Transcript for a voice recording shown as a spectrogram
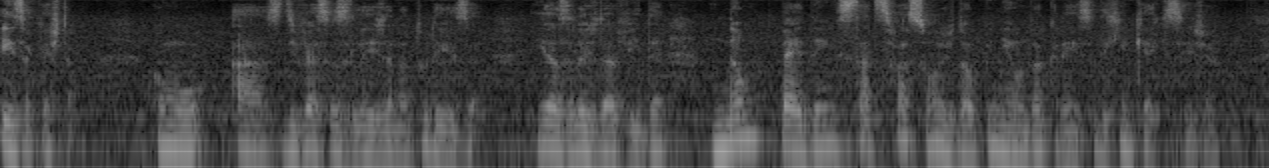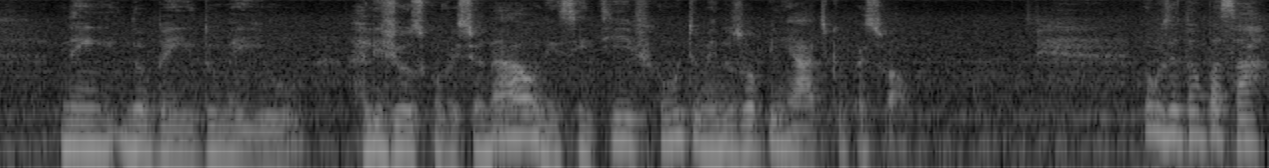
Eis a questão. Como as diversas leis da natureza e as leis da vida não pedem satisfações da opinião da crença de quem quer que seja, nem no bem do meio religioso convencional, nem científico, muito menos o opiniático pessoal. Vamos então passar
